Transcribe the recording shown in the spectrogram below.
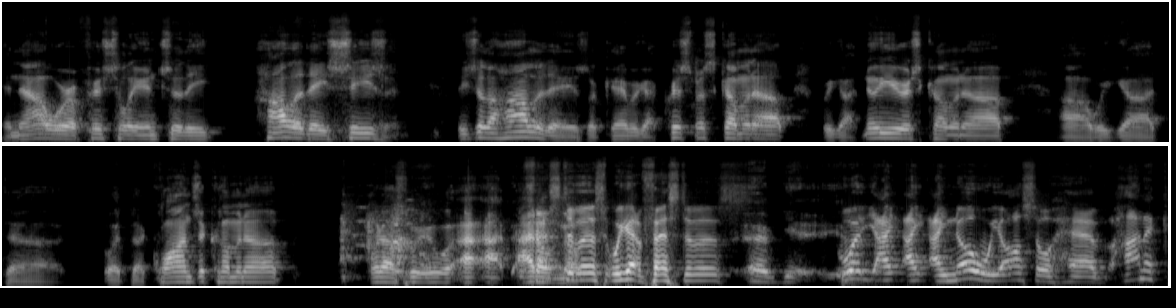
and now we're officially into the holiday season. These are the holidays. Okay, we got Christmas coming up, we got New Year's coming up, uh, we got uh, what the Kwanzaa coming up. What else? We, I, I, I don't know. Festivus. We got Festivus. Uh, Well, I, I know we also have Hanukkah.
